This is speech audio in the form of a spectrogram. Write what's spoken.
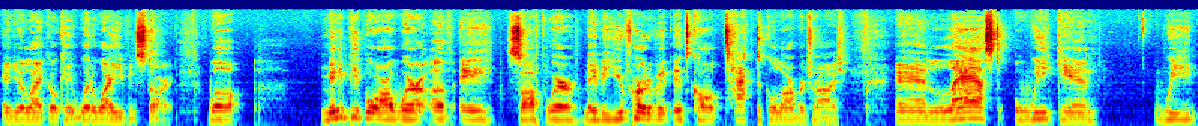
and you're like, okay, where do I even start? Well, many people are aware of a software. Maybe you've heard of it. It's called Tactical Arbitrage. And last weekend, we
